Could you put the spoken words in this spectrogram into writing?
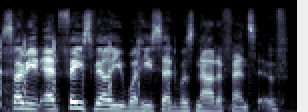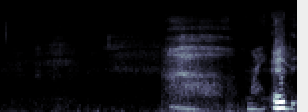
so I mean, at face value, what he said was not offensive. Mike. And,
